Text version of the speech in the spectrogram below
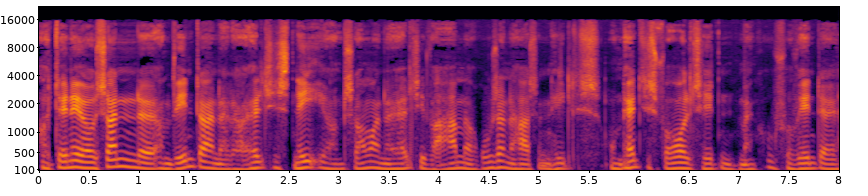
Og den er jo sådan, øh, om vinteren er der altid sne, og om sommeren er der altid varme, og russerne har sådan et helt romantisk forhold til den. Man kunne forvente, at,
